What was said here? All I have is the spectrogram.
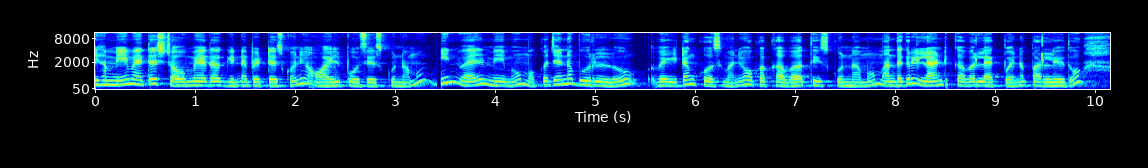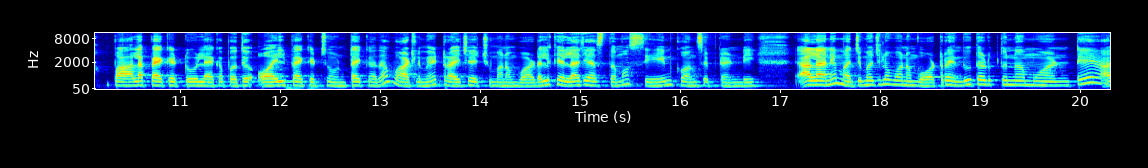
ఇక మేమైతే స్టవ్ మీద గిన్నె పెట్టేసుకొని ఆయిల్ పోసేసుకున్నాము. మీన్ వైల్ మేము మొక్కజొన్న బూరెలు వేయటం కోసమని ఒక కవర్ తీసుకున్నాము. మన దగ్గర ఇలాంటి కవర్ లేకపోయినా పర్లేదు. పాల ప్యాకెట్ లేకపోతే ఆయిల్ ప్యాకెట్స్ ఉంటాయి కదా వాటి మీద ట్రై చేయొచ్చు. మనం వడలకి ఎలా చేస్తామో సేమ్ కాన్సెప్ట్ అండి. అలానే మధ్య మధ్యలో మనం వాటర్ ఎందుకు తడుపుతున్నాము అంటే ఆ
